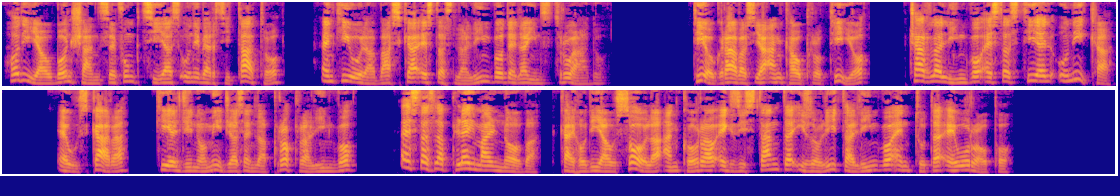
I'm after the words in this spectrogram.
Hodiau bon chance funccias universitato, en kiu la vasca estas la lingvo de la instruado. Tio gravas ja ancau pro tio, char la lingvo estas tiel unica. Euskara, kiel ginomigas en la propra lingvo, estas la plei mal nova, cae hodiau sola ancora existanta isolita lingvo en tuta Europo.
